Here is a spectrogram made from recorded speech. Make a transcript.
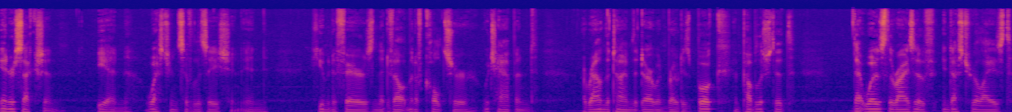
intersection in Western civilization, in human affairs, and the development of culture, which happened around the time that Darwin wrote his book and published it. That was the rise of industrialized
